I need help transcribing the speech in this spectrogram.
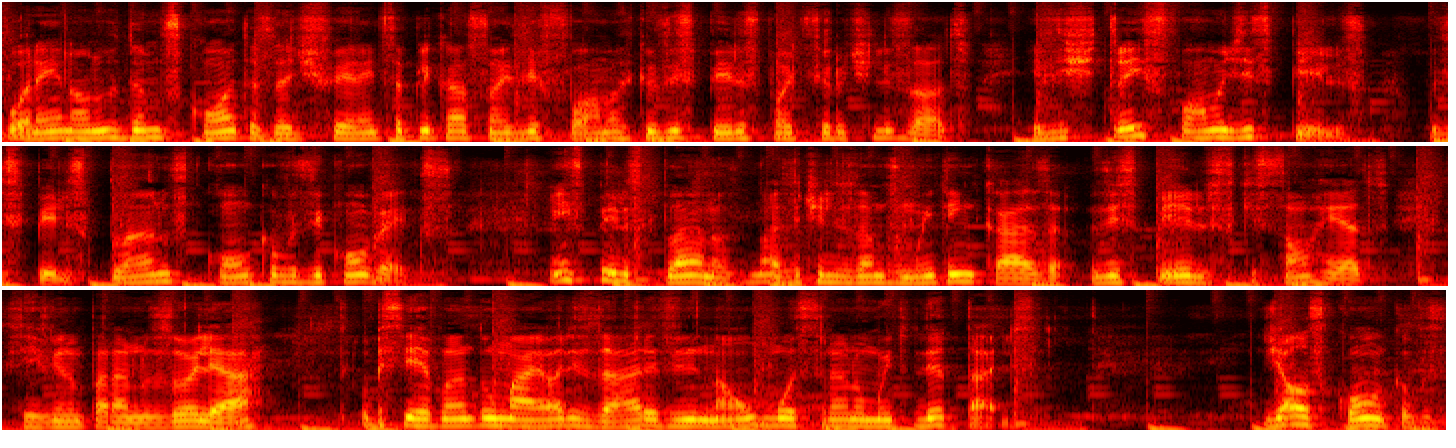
porém não nos damos conta das diferentes aplicações e formas que os espelhos podem ser utilizados. Existem três formas de espelhos: os espelhos planos, côncavos e convexos. Em espelhos planos, nós utilizamos muito em casa os espelhos que são retos, servindo para nos olhar, observando maiores áreas e não mostrando muitos detalhes. Já os côncavos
